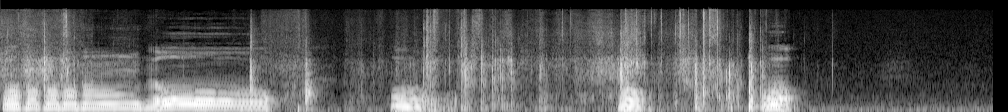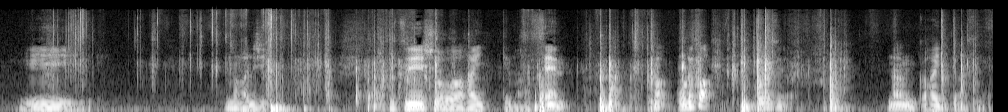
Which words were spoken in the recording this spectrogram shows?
ほほほほほん。おー。おおおおいい。こんな感じ。説明書は入ってません。あこれか。これですね。なんか入ってますね。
